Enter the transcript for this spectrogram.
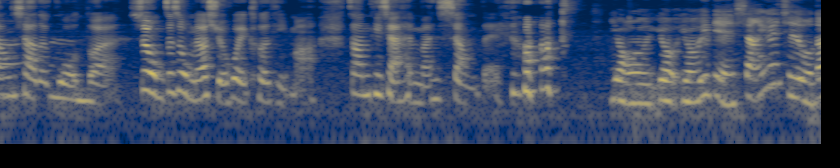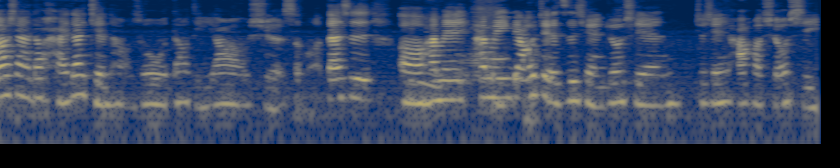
当下的果断。所以，我们这是我们要学会课题嘛？这样听起来还蛮像的。有有有一点像，因为其实我到现在都还在检讨，说我到底要学什么。但是呃，还没还没了解之前，就先就先好好休息，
